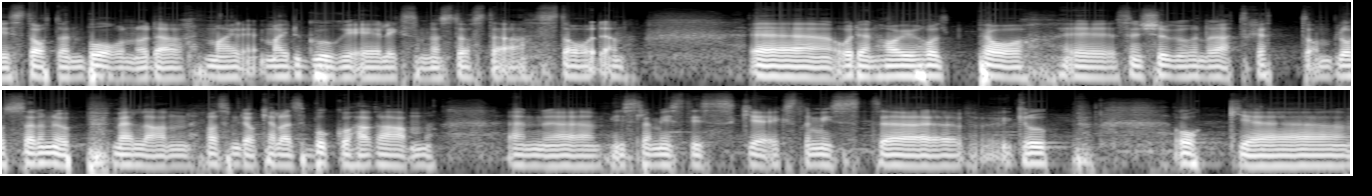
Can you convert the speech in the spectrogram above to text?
i staten Borno där Maiduguri är liksom den största staden. Eh, och den har ju hållit på eh, sedan 2013, blossade den upp mellan vad som då kallades Boko Haram, en eh, islamistisk extremistgrupp eh, och eh,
